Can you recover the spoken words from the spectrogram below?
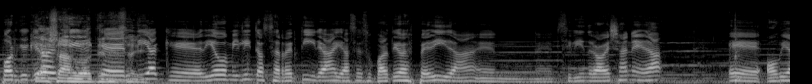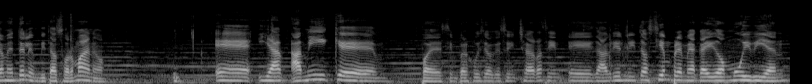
Porque quiero decir que el ahí. día que Diego Milito se retira y hace su partido de despedida en el cilindro Avellaneda, eh, obviamente lo invita a su hermano. Eh, y a, a mí que, pues sin perjuicio que soy hincha de Racing, eh, Gabriel Milito siempre me ha caído muy bien.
